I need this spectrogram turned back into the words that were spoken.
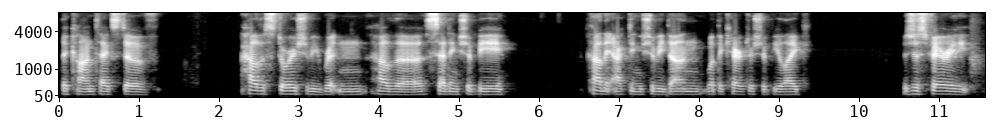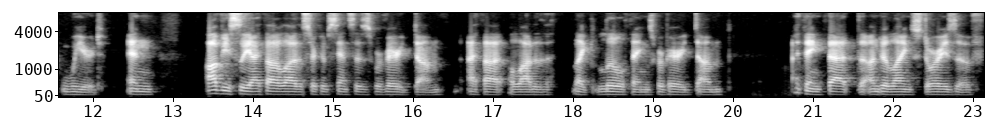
the context of how the story should be written, how the setting should be, how the acting should be done, what the character should be like. It was just very weird. And obviously I thought a lot of the circumstances were very dumb. I thought a lot of the like little things were very dumb. I think that the underlying stories of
